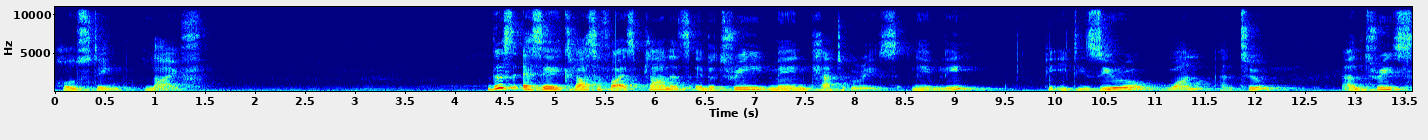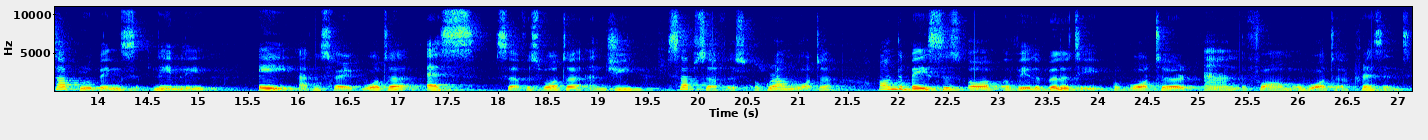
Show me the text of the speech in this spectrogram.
hosting life. This essay classifies planets into three main categories, namely PET 0, 1 and 2, and three subgroupings, namely A. Atmospheric water, S. Surface water, and G. Subsurface or groundwater, on the basis of availability of water and the form of water present.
